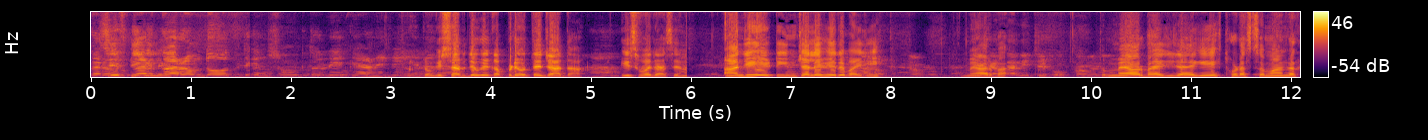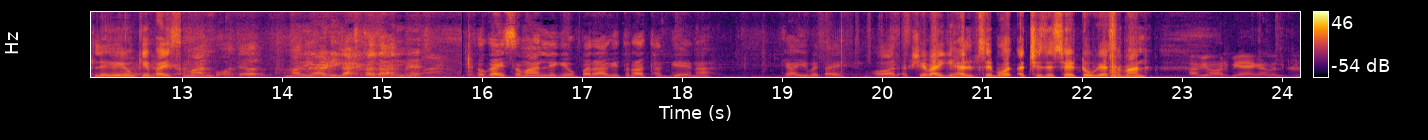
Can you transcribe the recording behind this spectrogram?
गरम Safety के लिए। गरम दो तीन सूट तो लेके आने चाहिए क्योंकि सर्दियों के कपड़े होते हैं ज़्यादा हाँ। इस वजह से ना। हाँ जी ए टीम चले फिर भाई जी। मैं और भाई तो मैं और भाई जी जाएँगे थोड़ा सामान रख लेंगे क्योंकि भाई सामान बहुत है और हमारी गाड़ी लास्टाधार में। है तो गाइस सामान लेके ऊपर आ गई इतना थक गए हैं ना। क्या ही बताए। और अक्षय भाई की हेल्प से बहुत अच्छे से सेट हो गया सामान। अभी और भी आएगा बल्कि।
